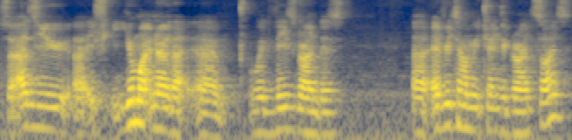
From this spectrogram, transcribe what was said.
So as you, uh, if you might know that uh, with these grinders, uh, every time you change the grind size,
